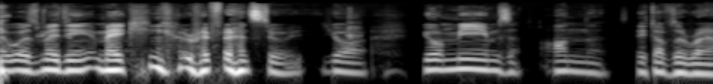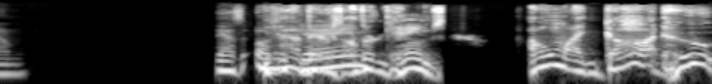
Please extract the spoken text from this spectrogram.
I was making making a reference to your your memes on State of the Realm. There's other yeah, games. there's other games. Oh my god, who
